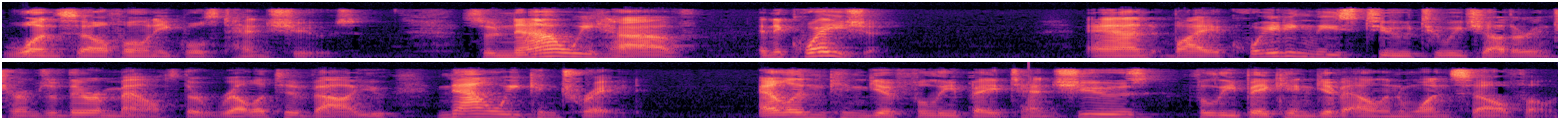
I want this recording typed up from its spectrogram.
one cell phone equals 10 shoes. So now we have an equation. And by equating these two to each other in terms of their amounts, their relative value, now we can trade. Ellen can give Felipe 10 shoes, Felipe can give Ellen one cell phone.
